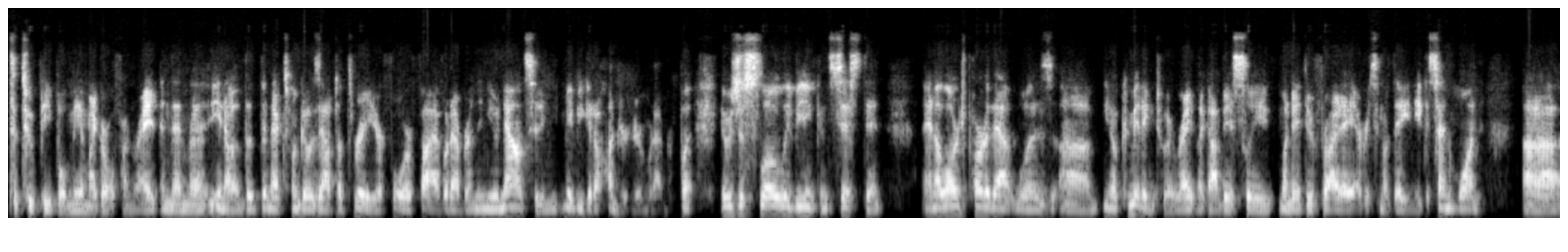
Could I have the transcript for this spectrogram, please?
to two people, me and my girlfriend, right, and then the you know the, the next one goes out to three or four or five, whatever, and then you announce it and maybe you get a hundred or whatever. But it was just slowly being consistent. And a large part of that was, um, you know, committing to it, right? Like obviously Monday through Friday, every single day you need to send one uh,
